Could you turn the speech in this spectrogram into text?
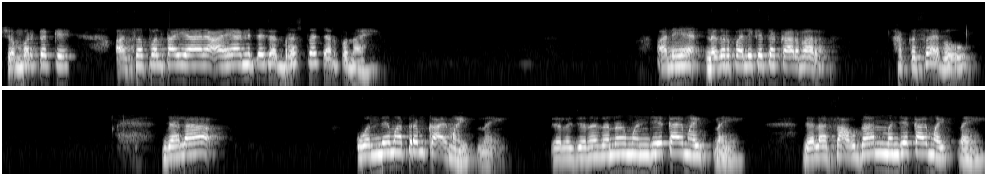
शंभर टक्के. असफलता या आहे आणि त्याच्यात भ्रष्टाचार पण आहे. आणि नगरपालिकेचा कारभार हा कसा आहे भाऊ? ज्याला वंदे मातरम काय माहीत नाही? ज्याला जनगण म्हणजे काय माहीत नाही? ज्याला सावधान म्हणजे काय माहीत नाही?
